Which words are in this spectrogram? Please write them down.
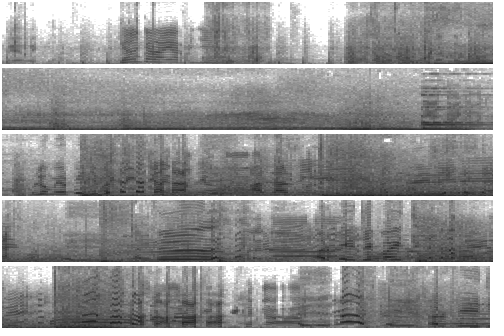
ko. eh, Wait lang. Ganun ka na RPG. Nasa baba yung banda. Ulo, may RPG pa. RPG rin lang yan. Ah. RPG fight! RPG. RPG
